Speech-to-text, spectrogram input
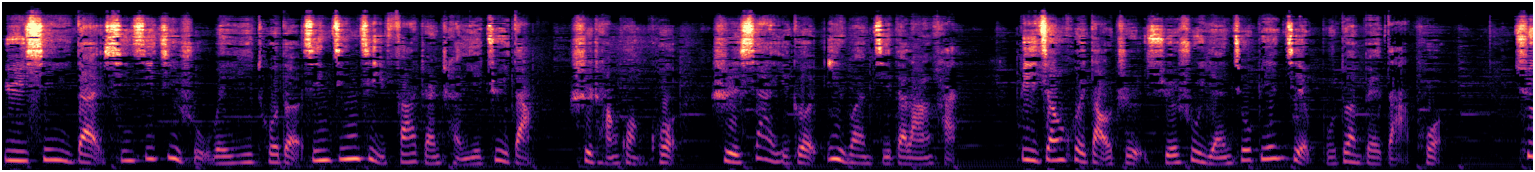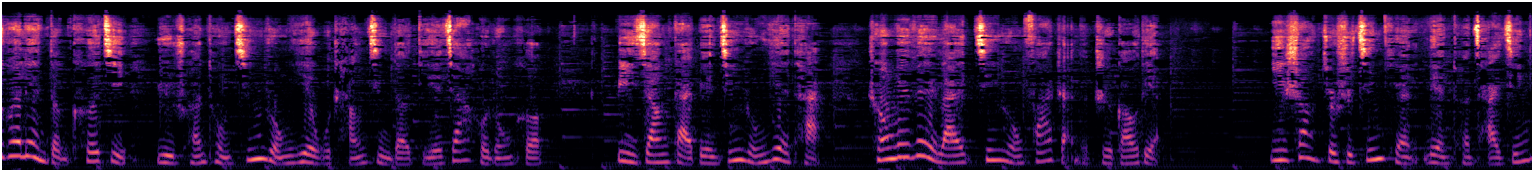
与新一代信息技术为依托的新经济发展产业巨大，市场广阔，是下一个亿万级的蓝海。必将会导致学术研究边界不断被打破，区块链等科技与传统金融业务场景的叠加和融合，必将改变金融业态，成为未来金融发展的制高点。以上就是今天链团财经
